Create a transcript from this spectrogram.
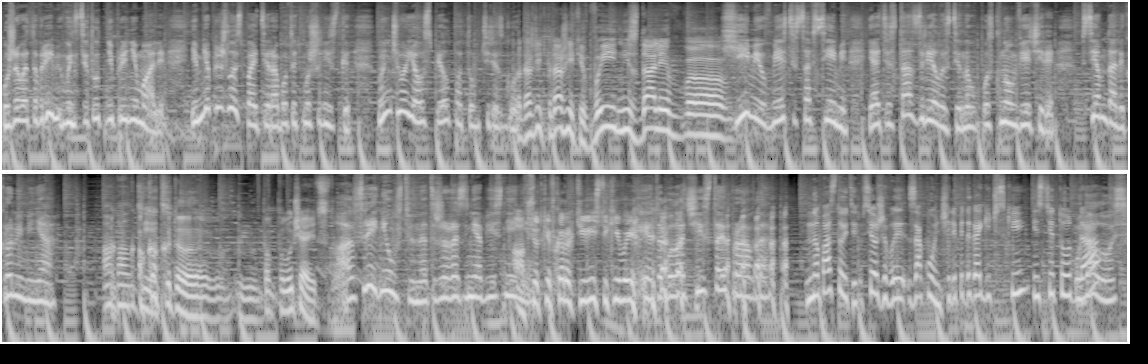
Уже в это время в институт не принимали. И мне пришлось пойти работать машинисткой. Но ничего, я успел потом через год. Подождите, подождите, вы не сдали в... э, Химию вместе со всеми. И аттестат зрелости на выпускном вечере всем дали, кроме меня. А Обалдеть. как это по- получается? А среднеумственное, это же разве не объяснение? А, все-таки в характеристике вы... Это была чистая правда. Но постойте, все же вы закончили педагогический институт, да? Удалось.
